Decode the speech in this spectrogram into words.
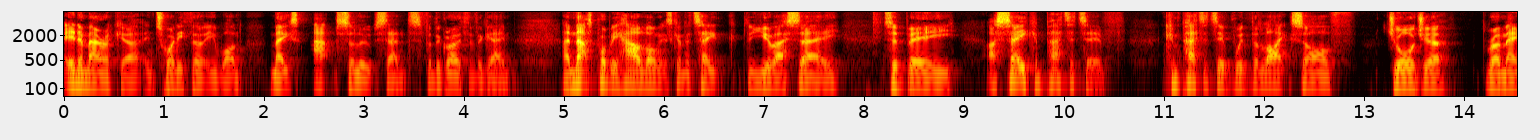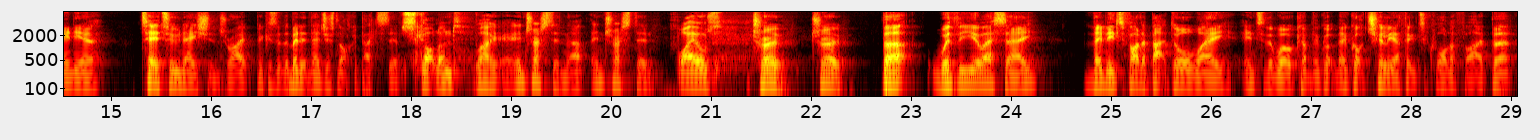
in America in 2031 makes absolute sense for the growth of the game. And that's probably how long it's going to take the USA to be, I say competitive, competitive with the likes of Georgia, Romania, tier two nations, right? Because at the minute they're just not competitive. Scotland, Well, interesting that. Interesting. Wales. True, true. But with the USA, they need to find a backdoor way into the World Cup. They've got they've got Chile, I think, to qualify. But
